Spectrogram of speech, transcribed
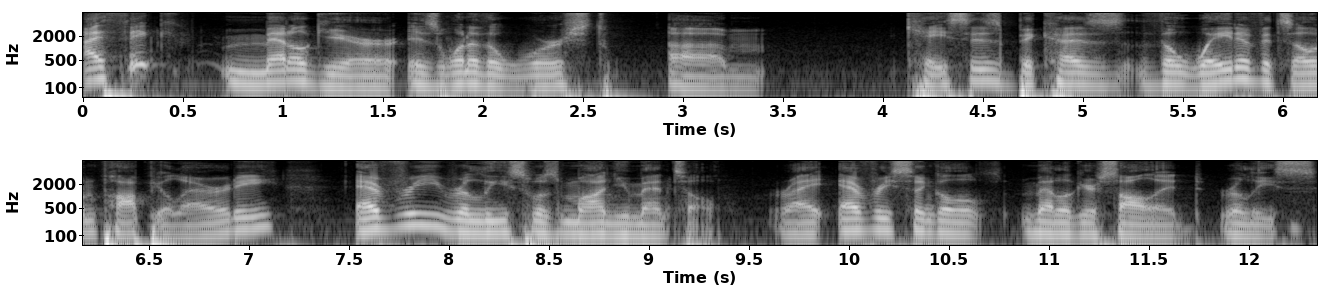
I think Metal Gear is one of the worst um, cases because the weight of its own popularity, every release was monumental, right? Every single Metal Gear Solid release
